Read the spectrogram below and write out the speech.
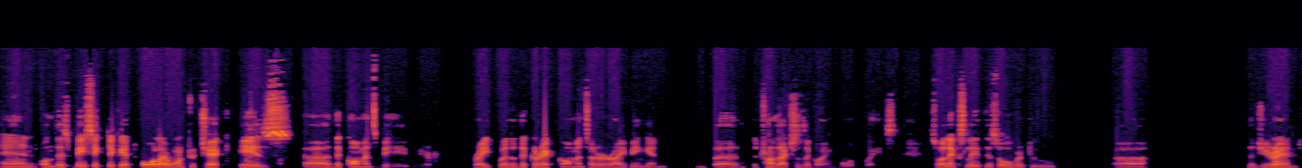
And on this basic ticket, all I want to check is uh, the comments behavior, right? Whether the correct comments are arriving and uh, the transactions are going both ways. So I'll escalate this over to uh, the Jira end.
